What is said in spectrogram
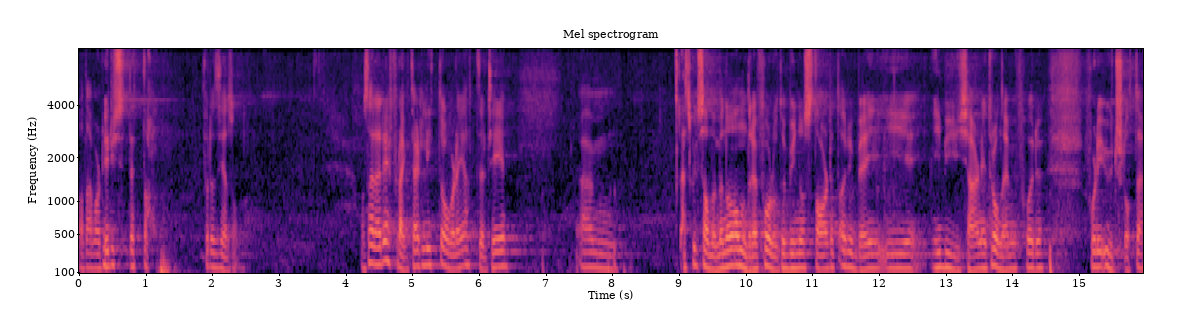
at jeg ble rystet, da, for å si det sånn. Og så har jeg reflektert litt over det i ettertid. Um, jeg skulle sammen med noen andre få lov til å begynne å starte et arbeid i, i bykjernen i Trondheim for, for de utslåtte.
